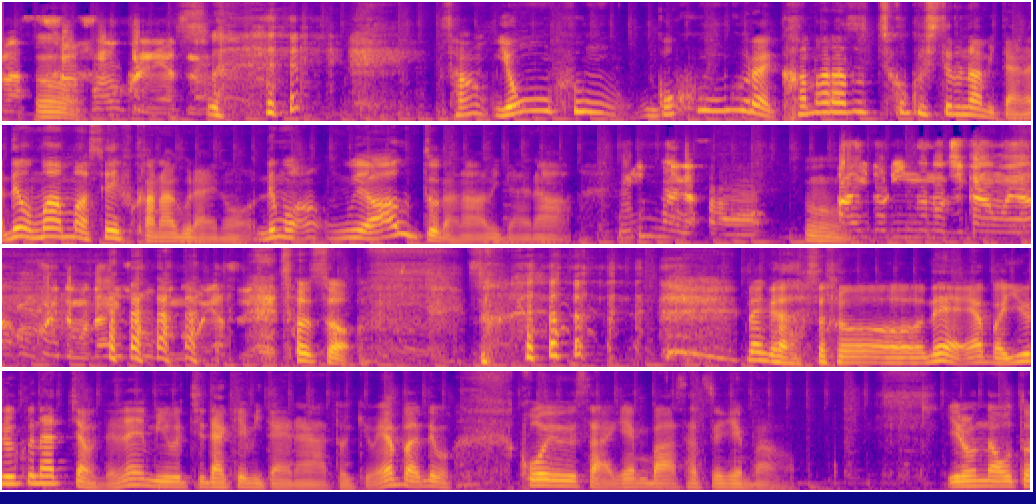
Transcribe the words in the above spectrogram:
ます。うんそのその遅れのやつね。3、4分、5分ぐらい必ず遅刻してるな、みたいな。でもまあまあセーフかな、ぐらいの。でも、あいや、アウトだな、みたいな。みんながその、うん。アイドリングの時間は遅れても大丈夫のやつで。そうそう。そ なんか、そのね、やっぱ緩くなっちゃうんでね、身内だけみたいな時は。やっぱでも、こういうさ、現場、撮影現場を、いろんな大人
